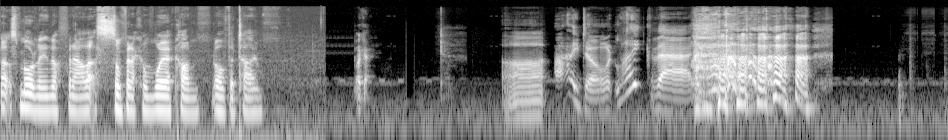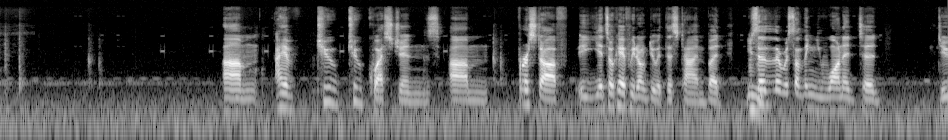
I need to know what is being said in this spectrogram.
that's more than enough for now. That's something I can work on over time. Okay. Uh, I don't like that. um, I have two two questions. Um, first off, it's okay if we don't do it this time, but you Mhm. said that there was something you wanted to do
